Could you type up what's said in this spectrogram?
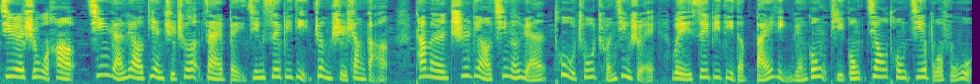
七月十五号，氢燃料电池车在北京 CBD 正式上岗。他们吃掉氢能源，吐出纯净水，为 CBD 的白领员工提供交通接驳服务。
